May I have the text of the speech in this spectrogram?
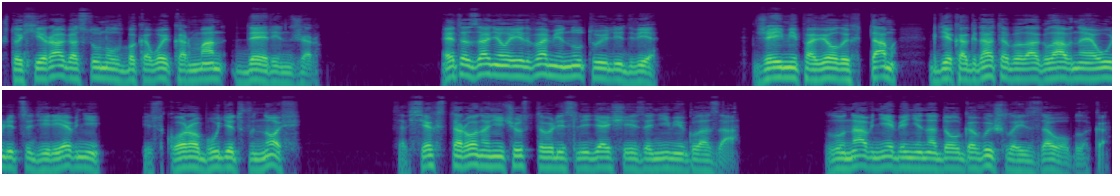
что Хирага сунул в боковой карман Деринджер. Это заняло едва минуту или две. Джейми повел их там, где когда-то была главная улица деревни, и скоро будет вновь. Со всех сторон они чувствовали следящие за ними глаза луна в небе ненадолго вышла из-за облака.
